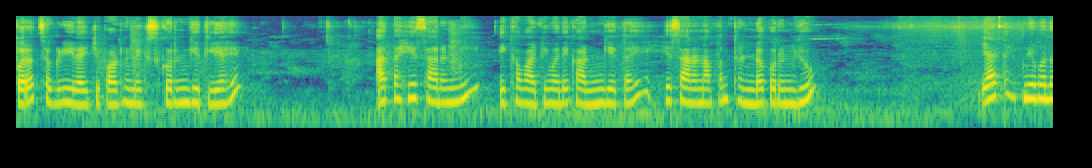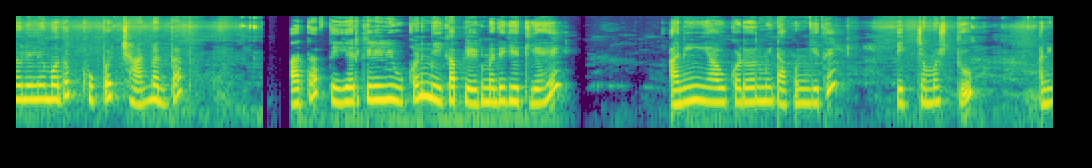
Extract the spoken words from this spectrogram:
परत सगळी इलायची पावडर मिक्स करून घेतली आहे. आता हे सारण मी एका वाटीमध्ये काढून घेत आहे. हे सारण आपण थंड करून घेऊ. या टाईपने बनवलेले मोदक खूपच छान बनतात. आता तयार केलेली उकड मी एका प्लेटमध्ये घेतली आहे. आणि या उकडवर मी टाकून घेते एक चमच तूप. आणि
